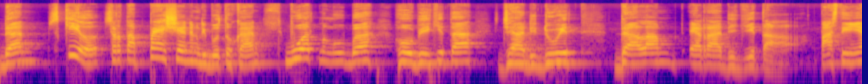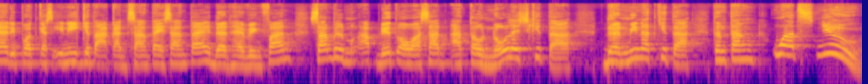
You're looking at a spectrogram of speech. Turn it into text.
dan skill serta passion yang dibutuhkan buat mengubah hobi kita jadi duit dalam era digital. Pastinya di podcast ini kita akan santai-santai dan having fun sambil mengupdate wawasan atau knowledge kita dan minat kita tentang what's new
